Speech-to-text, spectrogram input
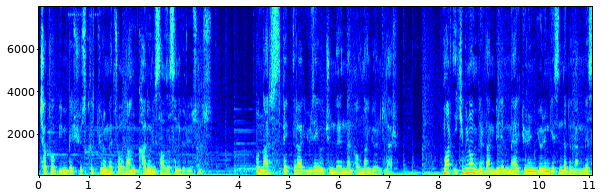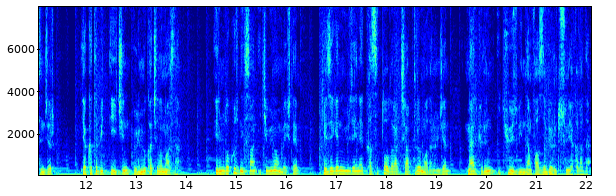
çapı 1540 kilometre olan kalori havzasını görüyorsunuz. Bunlar spektral yüzey ölçümlerinden alınan görüntüler. Mart 2011'den beri Merkür'ün yörüngesinde dönen Messenger, yakıtı bittiği için ölümü kaçınılmazdı. 29 Nisan 2015'te gezegenin yüzeyine kasıtlı olarak çarptırılmadan önce Merkür'ün 200 binden fazla görüntüsünü yakaladı.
